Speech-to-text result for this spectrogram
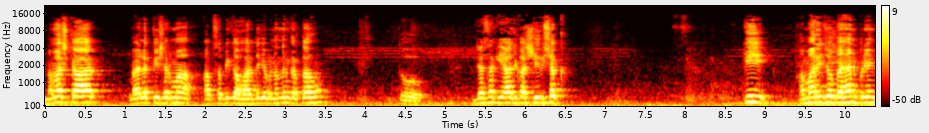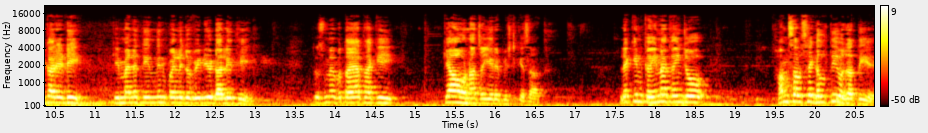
नमस्कार, मैं लक्की शर्मा, आप सभी का हार्दिक अभिनंदन करता हूँ। तो जैसा कि आज का शीर्षक कि हमारी जो बहन प्रियंका रेड्डी, की मैंने तीन दिन पहले जो वीडियो डाली थी तो उसमें बताया था कि क्या होना चाहिए रेपिस्ट के साथ। लेकिन कहीं ना कहीं जो हम सबसे गलती हो जाती है,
